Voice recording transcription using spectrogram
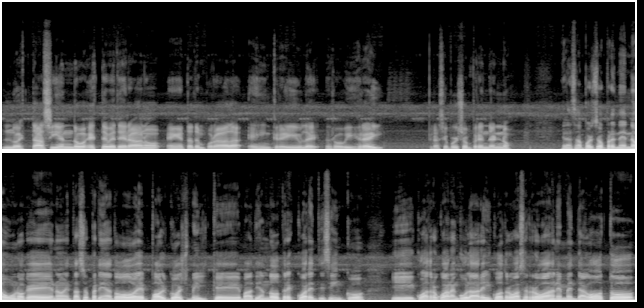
Lo está haciendo este veterano en esta temporada. Es increíble. Robbie Rey, gracias por sorprendernos. Gracias por sorprendernos. Uno que nos está sorprendiendo a todos es Paul Goldschmidt, que bateando 3.45 y 4 cuadrangulares y 4 bases robadas en el mes de agosto.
